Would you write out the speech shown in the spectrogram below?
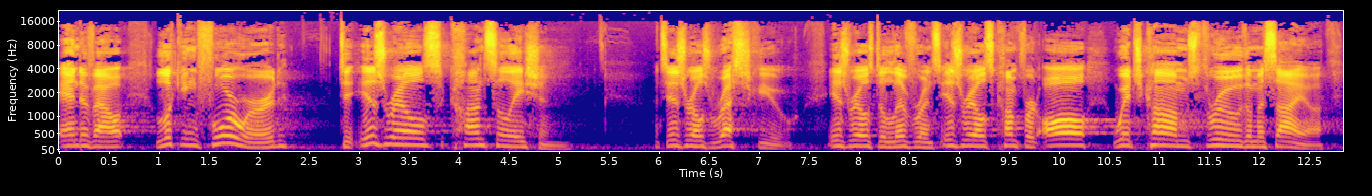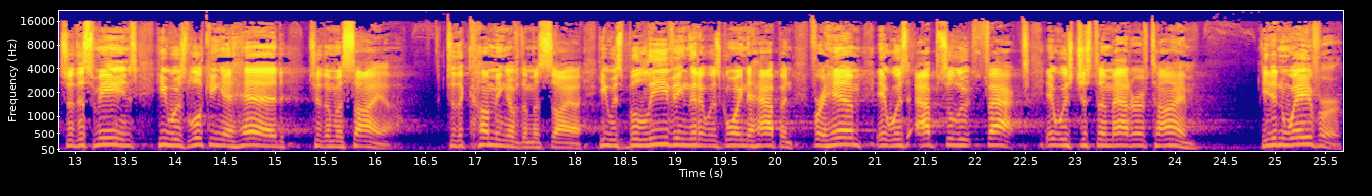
and devout, looking forward to Israel's consolation. It's Israel's rescue Israel's deliverance, Israel's comfort, all which comes through the Messiah. So this means he was looking ahead to the Messiah, to the coming of the Messiah. He was believing that it was going to happen. For him, it was absolute fact. It was just a matter of time. He didn't waver.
